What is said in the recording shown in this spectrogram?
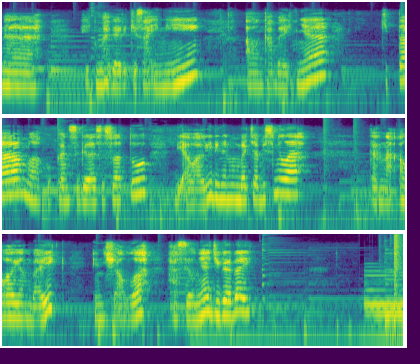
Nah, hikmah dari kisah ini Alangkah baiknya kita melakukan segala sesuatu diawali dengan membaca bismillah. Karena awal yang baik, insya Allah hasilnya juga baik. thank you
